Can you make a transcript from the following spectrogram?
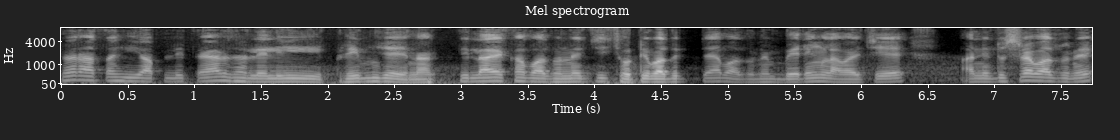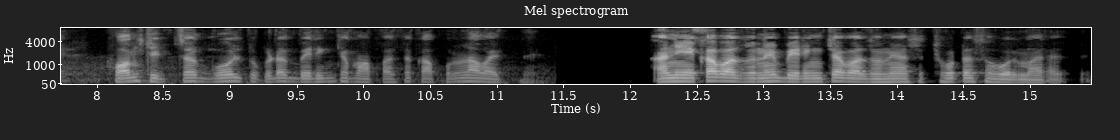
तर आता ही आपली तयार झालेली फ्रेम जी आहे ना तिला एका बाजूने जी छोटी बाजू त्या बाजूने बेरिंग लावायची आहे आणि दुसऱ्या बाजूने फॉर्म सीटचं गोल तुकडं बेरिंगच्या मापाचं कापून लावायचं आहे. आणि एका बाजूने बेरिंगच्या बाजूने असं छोटंसं होल मारायचं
